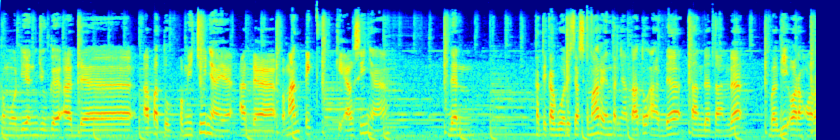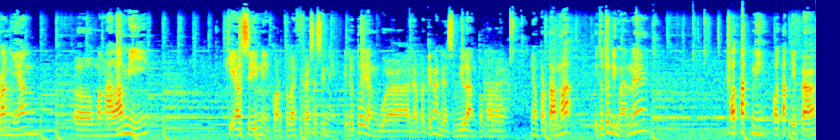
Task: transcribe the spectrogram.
kemudian juga ada apa tuh pemicunya ya ada pemantik KLC-nya dan ketika gue research kemarin ternyata tuh ada tanda-tanda bagi orang-orang yang e, mengalami KLC ini, quarter life crisis ini. Itu tuh yang gue dapetin ada 9 totalnya. Yang pertama, itu tuh di mana otak nih, otak kita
